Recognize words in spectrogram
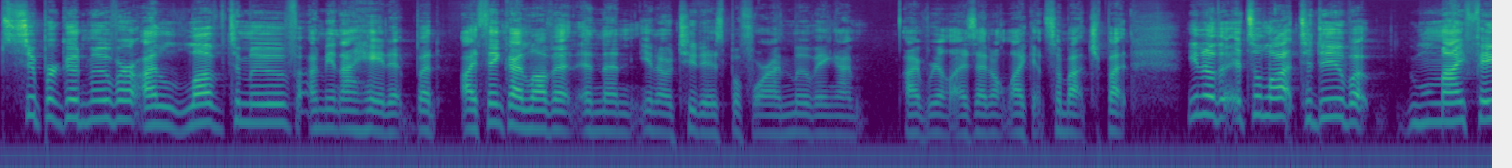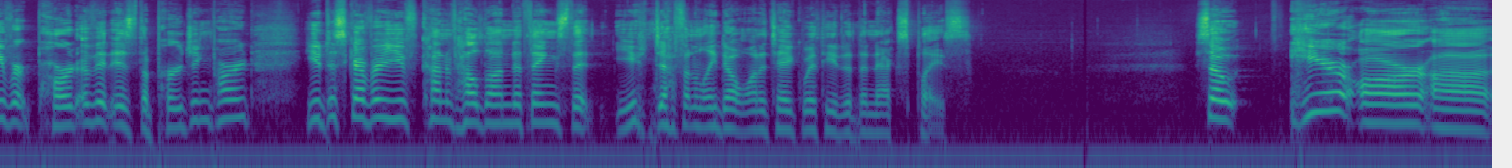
super good mover. I love to move. I mean, I hate it, but I think I love it. And then, you know, two days before I'm moving, I'm I realize I don't like it so much. But, you know, it's a lot to do. But my favorite part of it is the purging part. You discover you've kind of held on to things that you definitely don't want to take with you to the next place. So here are uh,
